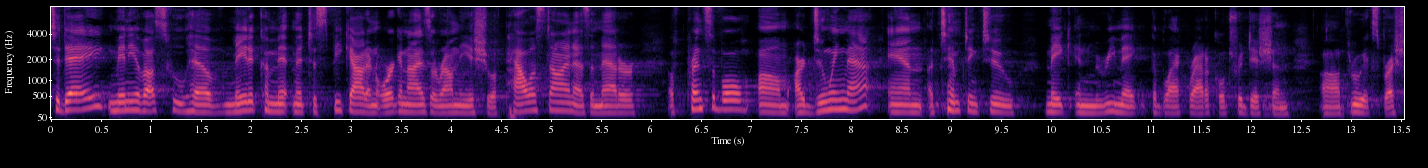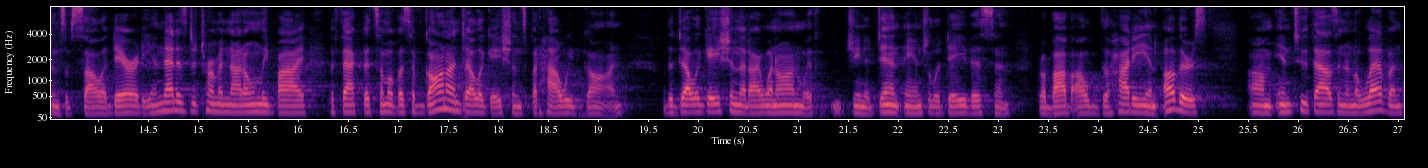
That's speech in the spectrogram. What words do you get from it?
today, many of us who have made a commitment to speak out and organize around the issue of Palestine as a matter of principle um, are doing that and attempting to make and remake the black radical tradition uh, through expressions of solidarity. And that is determined not only by the fact that some of us have gone on delegations, but how we've gone. The delegation that I went on with Gina Dent, Angela Davis, and Rabab Abdulhadi and others um, in 2011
